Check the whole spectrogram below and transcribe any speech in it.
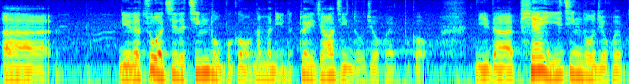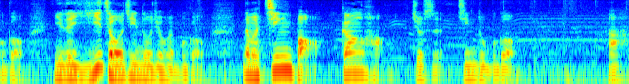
呃你的座机的精度不够，那么你的对焦精度就会不够，你的偏移精度就会不够，你的移轴精度就会不够。那么金宝刚好就是精度不够啊。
